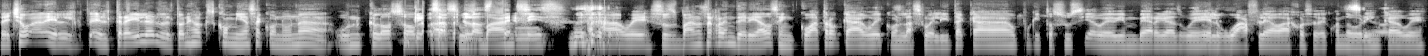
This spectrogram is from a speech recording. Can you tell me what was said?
De hecho, el, el trailer del Tony Hawk comienza con una, un close-up close a sus Tenis. Ajá, güey. Sus vans rendereados en 4K, güey, con la suelita acá un poquito sucia, güey, bien vergas, güey. El waffle abajo se ve cuando brinca, güey.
